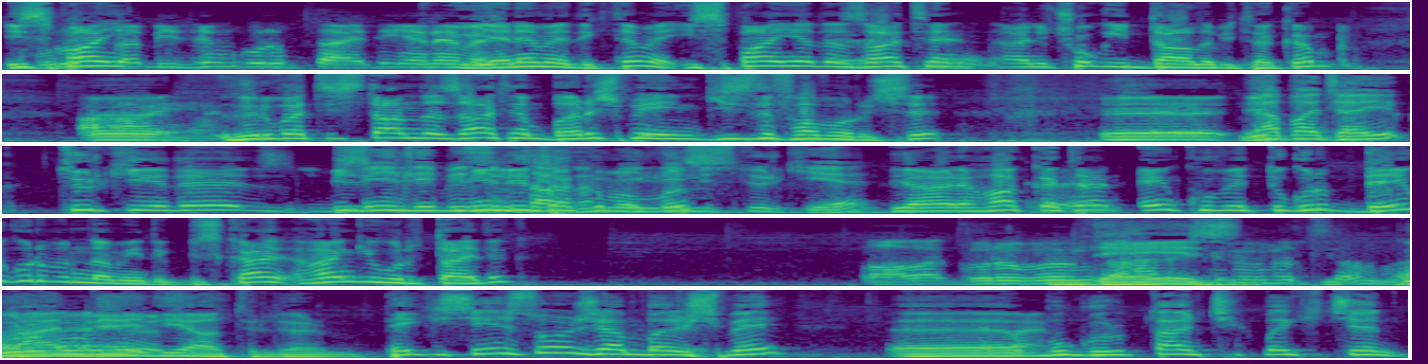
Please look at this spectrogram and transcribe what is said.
İspanya Grupta bizim gruptaydı yenemedik. yenemedik değil mi? İspanya'da zaten hani çok iddialı bir takım. Ee, Aynen. Hırvatistan'da zaten Barış Bey'in gizli favorisi. Ee, yapacağız. Türkiye'de biz Milli bizim milli takım, takımımız. bildiğimiz Türkiye. Yani hakikaten en kuvvetli grup D grubunda mıydık biz? Hangi gruptaydık? Valla grubun adını unuttum. Ben ne diye hatırlıyorum. Peki şeyi soracağım Barış Bey. E, bu gruptan çıkmak için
